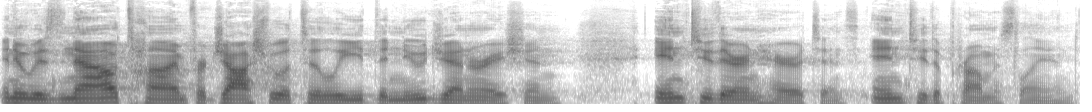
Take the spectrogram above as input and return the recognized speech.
And it was now time for Joshua to lead the new generation into their inheritance, into the promised land.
